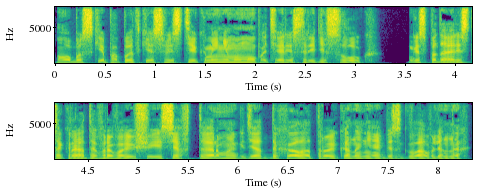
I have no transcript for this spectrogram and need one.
обыски, попытки свести к минимуму потери среди слуг. Господа аристократы, врывающиеся в термы, где отдыхала тройка ныне обезглавленных.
